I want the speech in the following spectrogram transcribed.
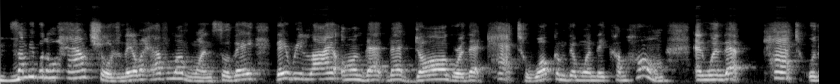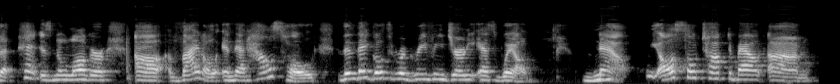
Mm-hmm. Some people don't have children; they don't have loved ones, so they they rely on that that dog or that cat to welcome them when they come home. And when that cat or that pet is no longer uh, vital in that household, then they go through a grieving journey as well. Mm-hmm. Now, we also talked about um,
